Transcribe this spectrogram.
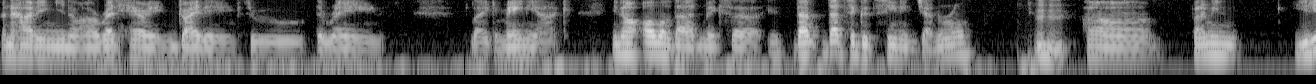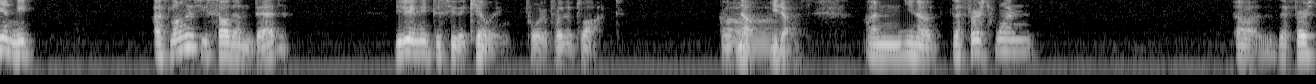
and having you know a red herring driving through the rain like a maniac you know all of that makes a that that's a good scene in general. Mm-hmm. um, but i mean you didn't need as long as you saw them dead you didn't need to see the killing for for the plot. No, Um, you don't. and you know the first one uh, the first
